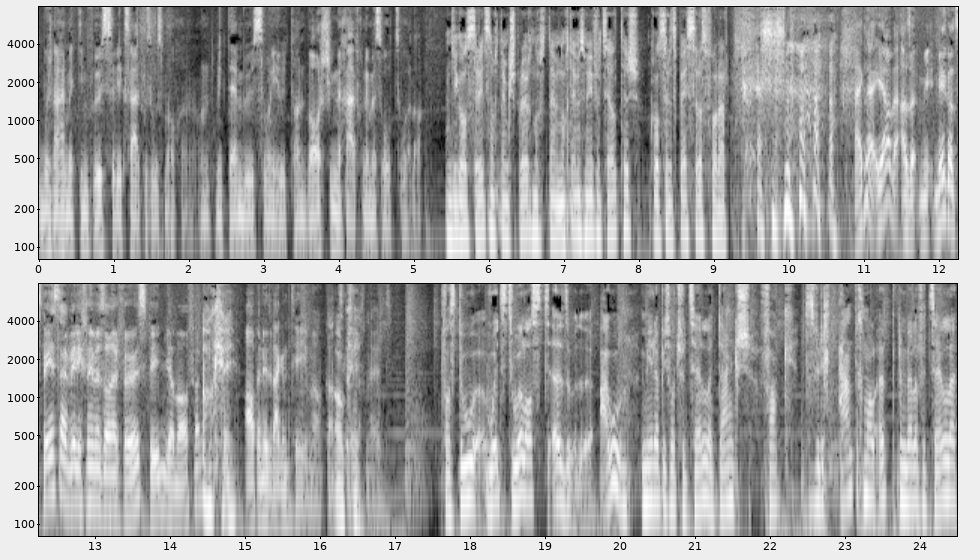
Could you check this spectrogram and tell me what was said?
du musst nachher mit deinem Gewissen, wie gesagt, das ausmachen. Und mit dem Wissen, das ich heute habe, wahrscheinlich einfach nicht mehr so zulassen. Und wie geht's dir jetzt nach dem Gespräch, nachdem, nachdem du es mir erzählt hast? Geht's dir jetzt besser als vorher? Eigentlich, ja, also, mir, mir geht's besser, weil ich nicht mehr so nervös bin wie am Anfang. Okay. Aber nicht wegen dem Thema, ganz Okay. ehrlich nicht. Was du, wo jetzt zulässt, also, auch mir etwas willst erzählen denkst, fuck, das würde ich endlich mal jemandem erzählen,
